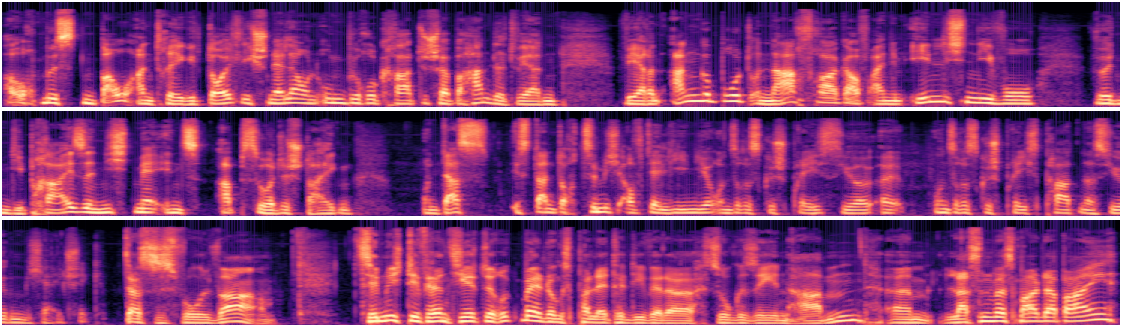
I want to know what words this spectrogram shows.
Auch müssten Bauanträge deutlich schneller und unbürokratischer behandelt werden. Wären Angebot und Nachfrage auf einem ähnlichen Niveau, würden die Preise nicht mehr ins Absurde steigen. Und das ist dann doch ziemlich auf der Linie unseres, Gesprächs, äh, unseres Gesprächspartners Jürgen Michael Schick. Das ist wohl wahr. Ziemlich differenzierte Rückmeldungspalette, die wir da so gesehen haben. Ähm, lassen wir es mal dabei.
